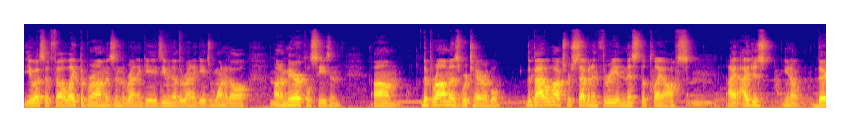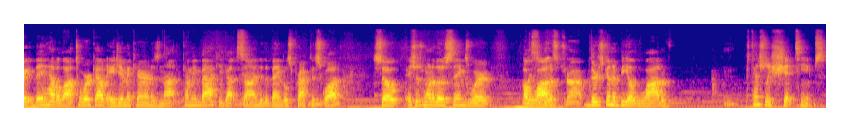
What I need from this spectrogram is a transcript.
USFL like the Brahmas and the Renegades, even though the Renegades won it all on a Mm. miracle season. Um, the Brahmas were terrible. The Battlehawks were seven and three and missed the playoffs. Mm. I, I just you know they they have a lot to work out. AJ McCarron is not coming back. He got Yeah. signed to the Bengals practice Mhm. squad. So it's just one of those things where a Unless lot of dropped. there's going to be a lot of potentially shit teams.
